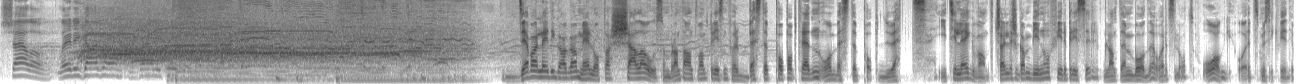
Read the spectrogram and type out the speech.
Shallow, Lady Gaga and Bradley Cooper. Det var Lady Gaga med låta 'Shallow', som bl.a. vant prisen for beste popopptreden og beste popduett. I tillegg vant Childish Gambino fire priser, blant dem både årets låt og årets musikkvideo.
